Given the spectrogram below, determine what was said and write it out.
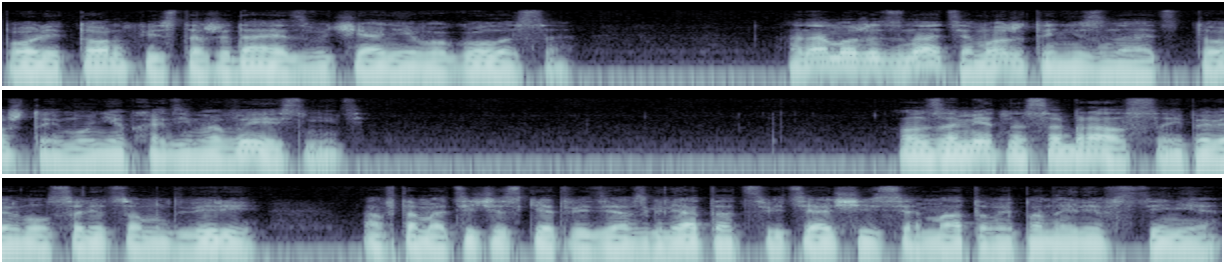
Поли Торнквист ожидает звучания его голоса, она может знать, а может и не знать то, что ему необходимо выяснить. Он заметно собрался и повернулся лицом к двери, автоматически отведя взгляд от светящейся матовой панели в стене.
